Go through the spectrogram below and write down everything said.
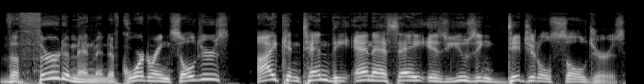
The Third Amendment of quartering soldiers, I contend the NSA is using digital soldiers.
